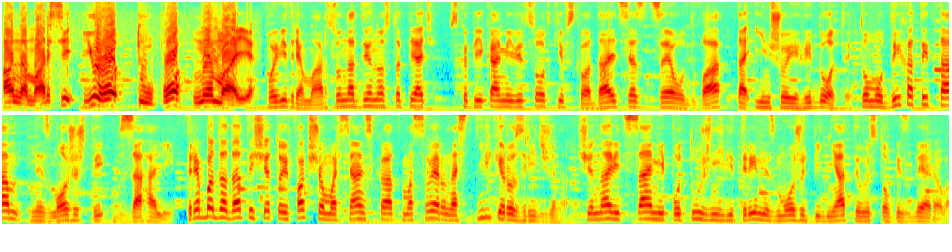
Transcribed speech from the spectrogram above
А на Марсі його тупо немає. Повітря Марсу на 95 з копійками відсотків складається з СО2 та іншої гидоти. Тому дихати там не зможеш ти взагалі. Треба додати ще той факт, що марсіанська атмосфера настільки розріджена, що навіть самі потужні вітри не зможуть підняти листок із дерева.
